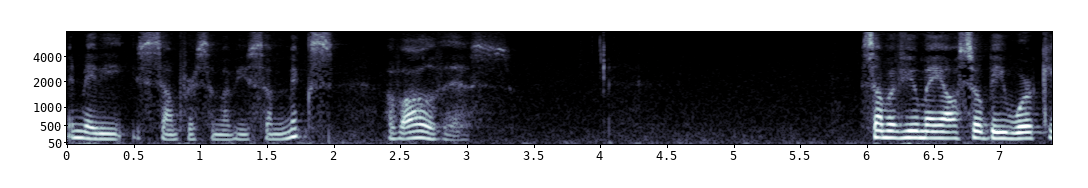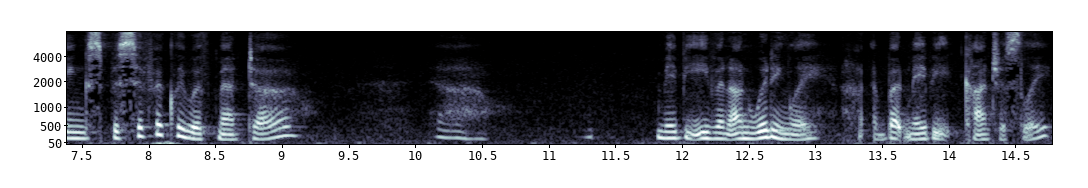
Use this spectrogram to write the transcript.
and maybe some for some of you, some mix of all of this. Some of you may also be working specifically with metta, uh, maybe even unwittingly, but maybe consciously,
